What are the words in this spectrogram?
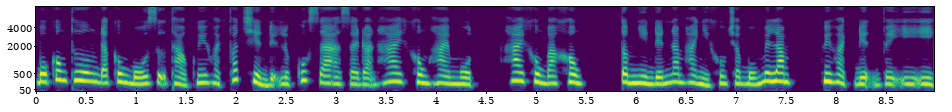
Bộ Công Thương đã công bố dự thảo quy hoạch phát triển điện lực quốc gia giai đoạn 2021-2030, tầm nhìn đến năm 2045, quy hoạch điện VII.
